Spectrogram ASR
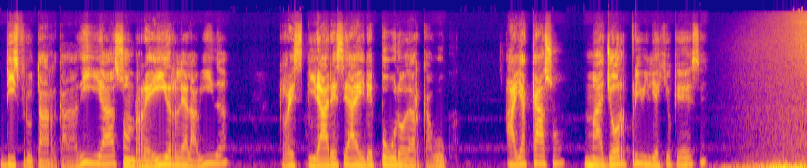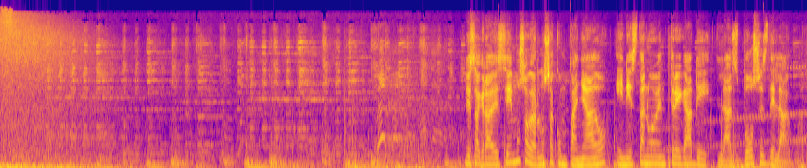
Disfrutar cada día, sonreírle a la vida respirar ese aire puro de Arcabuco. ¿Hay acaso mayor privilegio que ese? Les agradecemos habernos acompañado en esta nueva entrega de Las Voces del Agua.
